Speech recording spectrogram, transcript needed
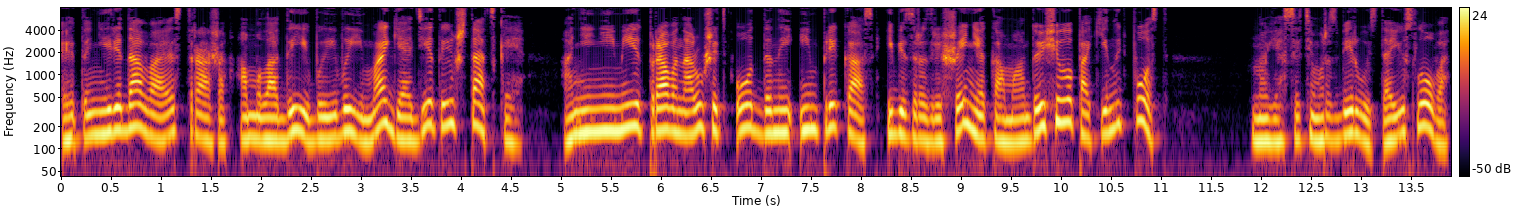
Это не рядовая стража, а молодые боевые маги, одетые в штатское. Они не имеют права нарушить отданный им приказ и без разрешения командующего покинуть пост. Но я с этим разберусь, даю слово.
